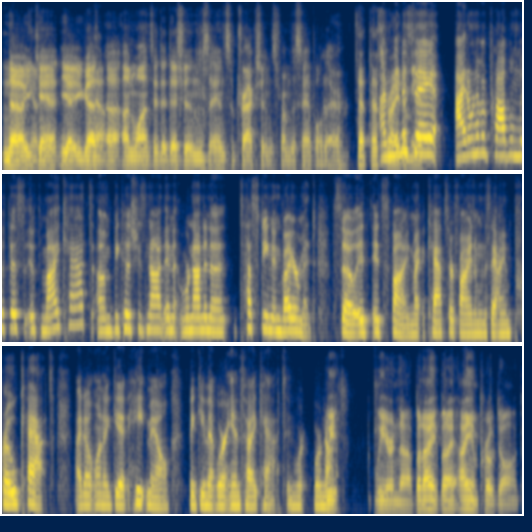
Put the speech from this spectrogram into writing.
no, you can't. Yeah, you got no. uh, unwanted additions and subtractions from the sample there. That that's I'm right. gonna I mean, say I don't have a problem with this with my cat um, because she's not in. We're not in a testing environment, so it, it's fine. My cats are fine. I'm going to say I am pro cat. I don't want to get hate mail thinking that we're anti cat, and we're we're not. We, we are not, but I but I, I am pro dog.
